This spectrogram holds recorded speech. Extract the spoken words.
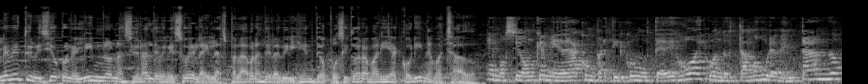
El evento inició con el himno nacional de Venezuela y las palabras de la dirigente opositora María Corina Machado. La emoción que me da compartir con ustedes hoy cuando estamos juramentando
